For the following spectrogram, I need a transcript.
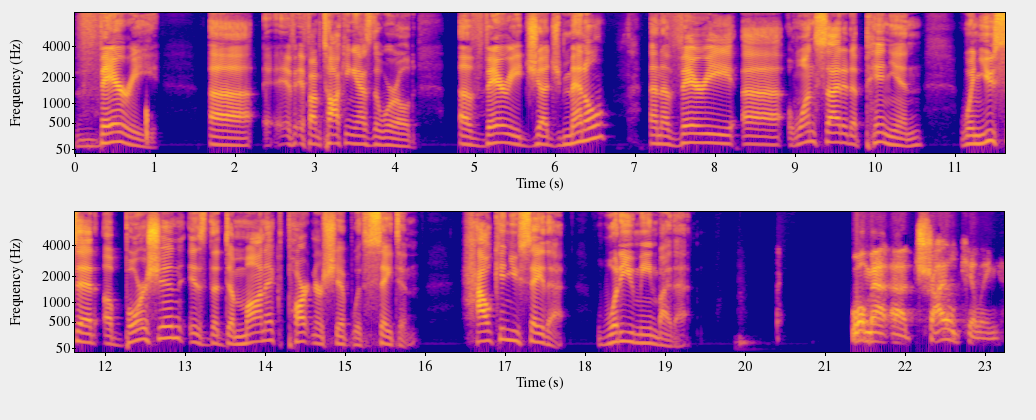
very uh, if, if I'm talking as the world, a very judgmental and a very uh, one sided opinion when you said abortion is the demonic partnership with Satan. How can you say that? What do you mean by that? Well, Matt, uh, child killing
